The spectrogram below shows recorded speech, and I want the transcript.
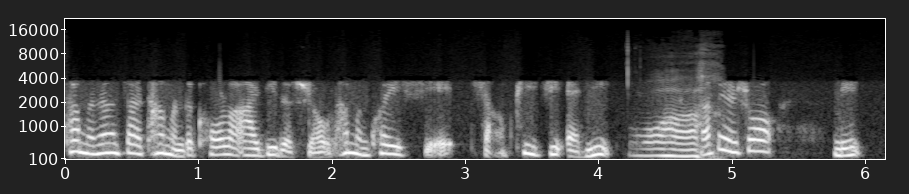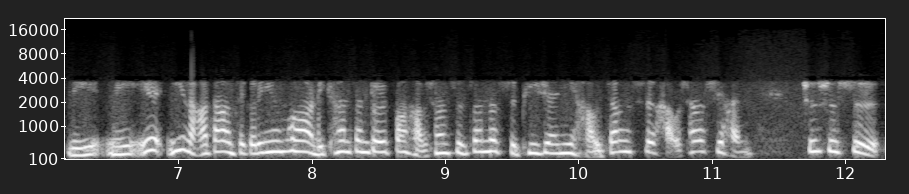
他们呢在他们的 caller ID 的时候，他们会写想 PG&E，哇，那比如说你你你一一拿到这个电话，你看见对方好像是真的是 PG&E，好像是好像是很就是是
